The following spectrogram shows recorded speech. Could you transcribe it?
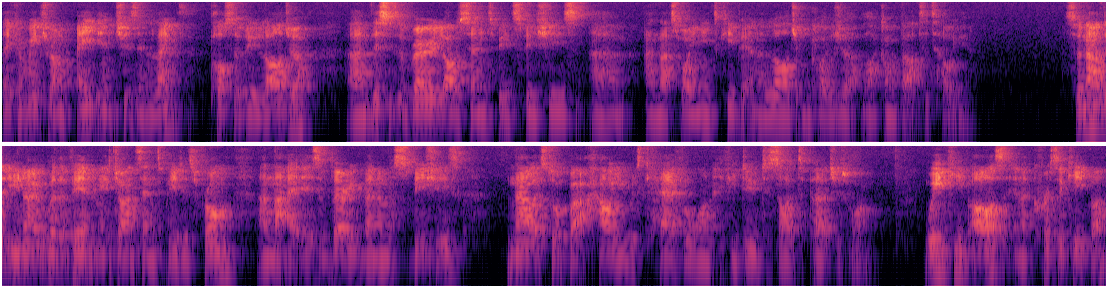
They can reach around 8 inches in length, possibly larger. Um, this is a very large centipede species um, and that's why you need to keep it in a large enclosure like I'm about to tell you. So now that you know where the Vietnamese giant centipede is from and that it is a very venomous species, now let's talk about how you would care for one if you do decide to purchase one. We keep ours in a critter keeper.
